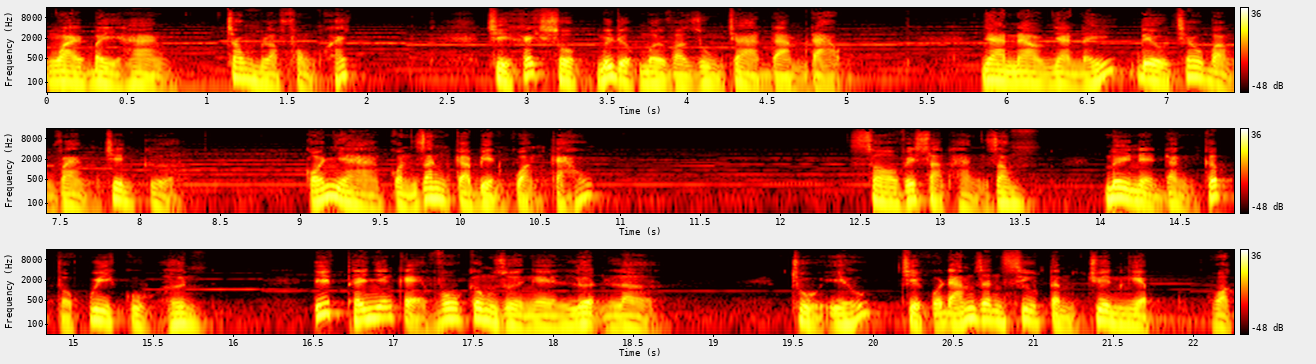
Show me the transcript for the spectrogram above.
Ngoài bày hàng, trong là phòng khách. Chỉ khách sộp mới được mời vào dùng trà đàm đạo. Nhà nào nhà nấy đều treo bảng vàng trên cửa. Có nhà còn răng cả biển quảng cáo. So với sạp hàng rong, nơi này đẳng cấp và quy củ hơn. Ít thấy những kẻ vô công rồi nghề lượn lờ. Chủ yếu chỉ có đám dân siêu tầm chuyên nghiệp hoặc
